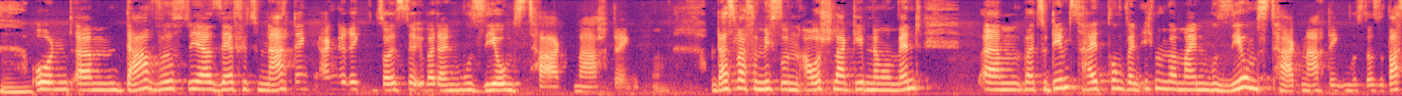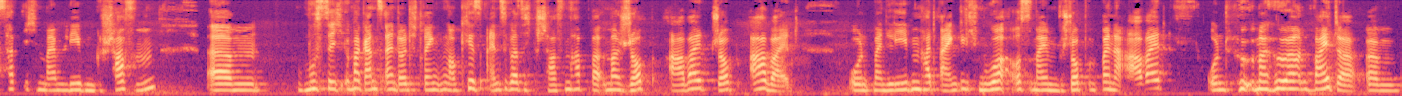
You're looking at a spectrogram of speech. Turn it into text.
Mhm. Und ähm, da wirst du ja sehr viel zum Nachdenken angeregt und sollst ja über deinen Museumstag nachdenken. Und das war für mich so ein ausschlaggebender Moment, ähm, weil zu dem Zeitpunkt, wenn ich mir über meinen Museumstag nachdenken musste, also was habe ich in meinem Leben geschaffen, ähm, musste ich immer ganz eindeutig denken, okay, das Einzige, was ich geschaffen habe, war immer Job, Arbeit, Job, Arbeit. Und mein Leben hat eigentlich nur aus meinem Job und meiner Arbeit und immer höher und weiter. Ähm,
